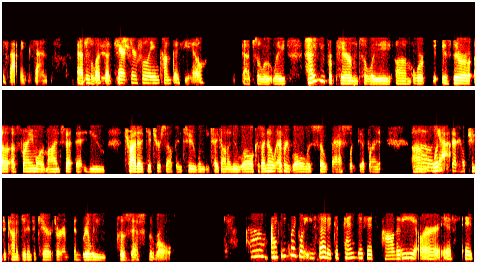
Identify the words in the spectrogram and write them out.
if that makes sense. Absolutely. Just let the character fully encompass you. Absolutely. How do you prepare mentally, um, or is there a, a frame or a mindset that you try to get yourself into when you take on a new role? Because I know every role is so vastly different. Um, oh, what yeah. is it that helps you to kind of get into character and, and really possess the role? Um, I think like what you said, it depends if it's comedy or if it's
